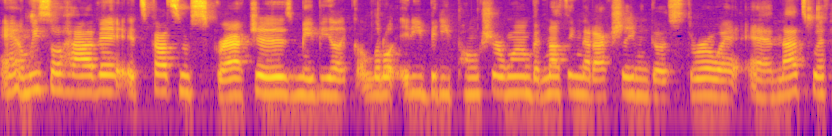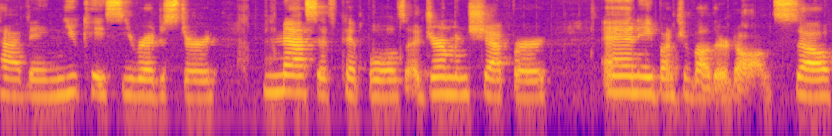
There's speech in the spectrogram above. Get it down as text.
and we still have it. It's got some scratches, maybe like a little itty bitty puncture wound, but nothing that actually even goes through it, and that's with having UKC registered massive pit bulls, a German Shepherd, and a bunch of other dogs. So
